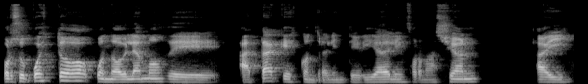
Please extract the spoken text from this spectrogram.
Por supuesto, cuando hablamos de ataques contra la integridad de la información, hay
